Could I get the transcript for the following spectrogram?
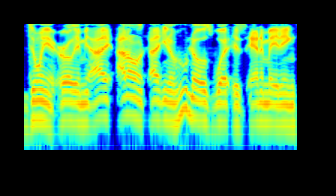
doing it early. I mean, I I don't, I, you know, who knows what is animating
